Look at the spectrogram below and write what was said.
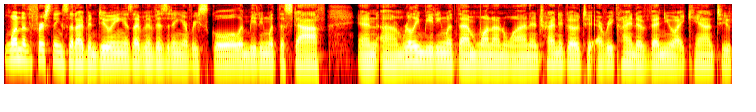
one of the first things that I've been doing is I've been visiting every school and meeting with the staff and um, really meeting with them one on one and trying to go to every kind of venue I can to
